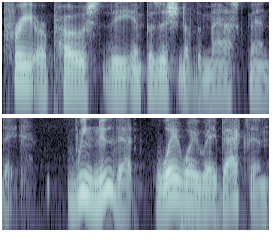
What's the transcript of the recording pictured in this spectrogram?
pre or post the imposition of the mask mandate. We knew that way, way, way back then.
